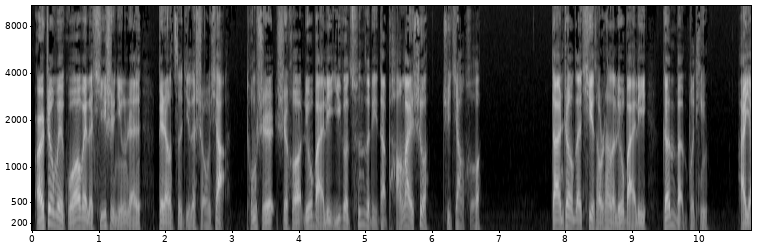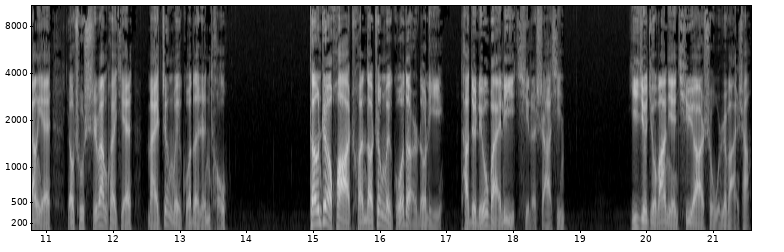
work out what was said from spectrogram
而郑卫国为了息事宁人，便让自己的手下，同时是和刘百利一个村子里的庞爱社去讲和。但正在气头上的刘百利根本不听，还扬言要出十万块钱买郑卫国的人头。当这话传到郑卫国的耳朵里，他对刘百利起了杀心。一九九八年七月二十五日晚上，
